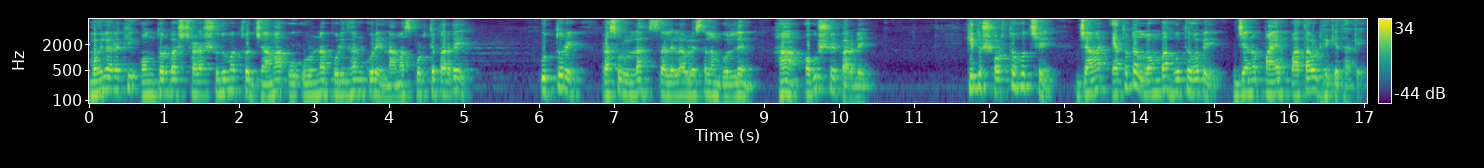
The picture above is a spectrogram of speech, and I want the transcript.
মহিলারা কি অন্তর্বাস ছাড়া শুধুমাত্র জামা ও ওড়না পরিধান করে নামাজ পড়তে পারবে? উত্তরে রাসুল্লাহ সাল্লাহ সাল্লাম বললেন হ্যাঁ অবশ্যই পারবে। কিন্তু শর্ত হচ্ছে, জামা এতটা লম্বা হতে হবে যেন পায়ের পাতাও ঢেকে থাকে।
